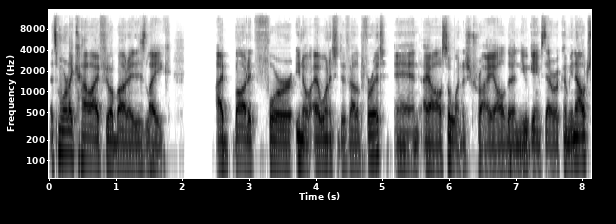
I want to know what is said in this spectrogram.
that's more like how I feel about it. Is like I bought it for you know I wanted to develop for it, and I also wanted to try all the new games that were coming out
